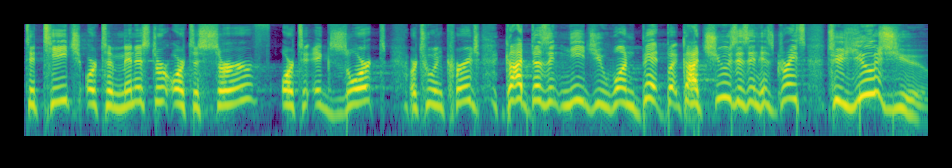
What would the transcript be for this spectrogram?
to teach or to minister or to serve or to exhort or to encourage. God doesn't need you one bit, but God chooses in His grace to use you.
